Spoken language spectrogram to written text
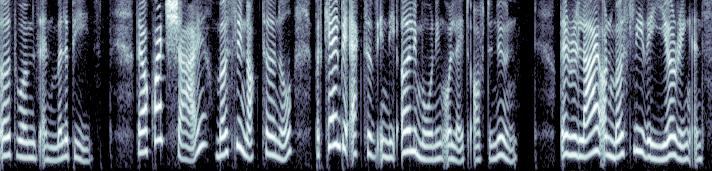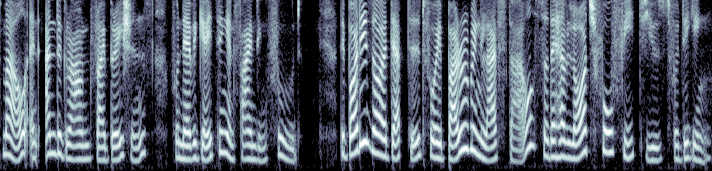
earthworms, and millipedes. They are quite shy, mostly nocturnal, but can be active in the early morning or late afternoon. They rely on mostly their hearing and smell and underground vibrations for navigating and finding food. Their bodies are adapted for a burrowing lifestyle, so they have large forefeet used for digging.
